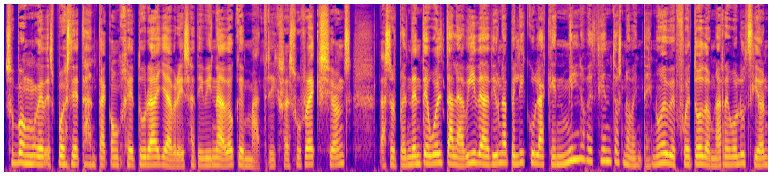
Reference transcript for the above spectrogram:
Supongo que después de tanta conjetura ya habréis adivinado que Matrix Resurrections, la sorprendente vuelta a la vida de una película que en 1999 fue toda una revolución,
